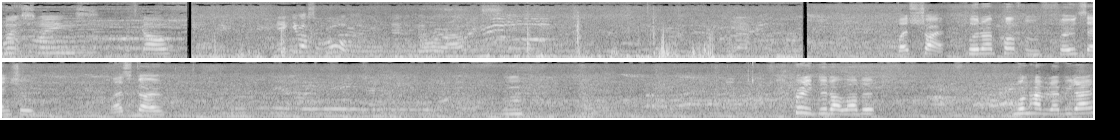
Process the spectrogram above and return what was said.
boot swings. Let's go. Yeah, give us a roar. Let's try Pluto Pop from Food Central. Let's go. Mm. Pretty good, I love it. Wouldn't have it every day,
